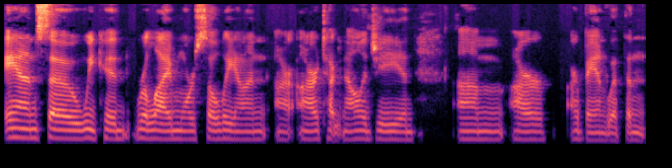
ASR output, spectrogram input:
and so we could rely more solely on our, our technology and um, our our bandwidth and,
